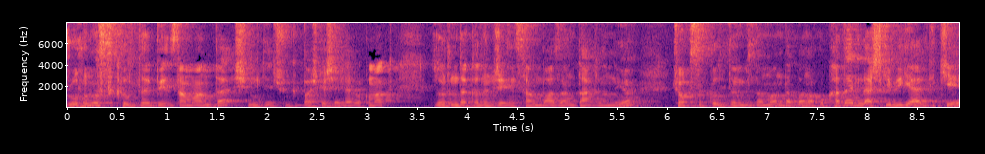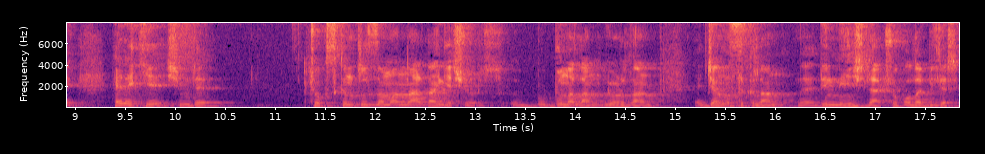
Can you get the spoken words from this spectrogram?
ruhumu sıkıldığı bir zamanda şimdi çünkü başka şeyler okumak zorunda kalınca insan bazen darlanıyor. Çok sıkıldığım bir zamanda bana o kadar ilaç gibi geldi ki hele ki şimdi çok sıkıntılı zamanlardan geçiyoruz. Bu bunalan, yorulan, canı sıkılan e, dinleyiciler çok olabilir.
